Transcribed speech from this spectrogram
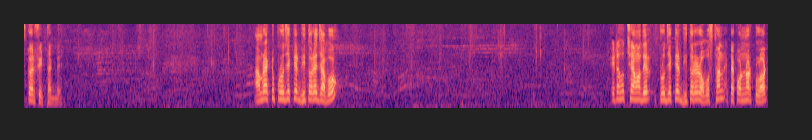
স্কোয়ার ফিট থাকবে। আমরা একটু প্রজেক্টের ভিতরে যাব। এটা হচ্ছে আমাদের প্রজেক্টের ভিতরের অবস্থান, একটা কর্নার প্লট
